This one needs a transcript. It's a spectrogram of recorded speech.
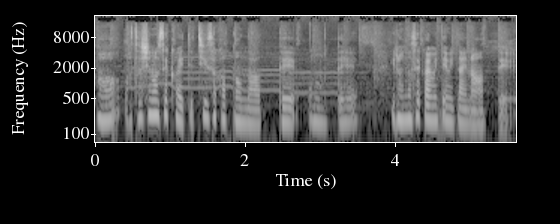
あ私の世界って小さかったんだって思っていろんな世界見てみたいなって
